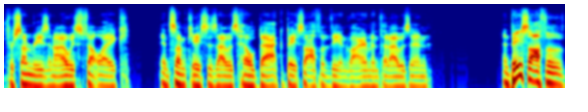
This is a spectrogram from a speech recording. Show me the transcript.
for some reason, I always felt like in some cases I was held back based off of the environment that I was in. And based off of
